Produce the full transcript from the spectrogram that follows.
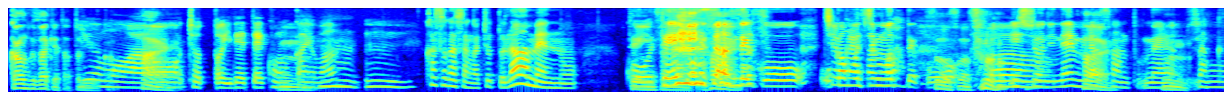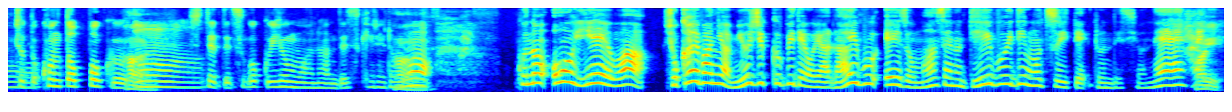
干ふざけたというか、ユーモアはをちょっと入れて今回は、うん。うん。春日さんがちょっとラーメンのこう店店員員さんでこうお中かも華屋さんのち持ってい、そうこそう。一緒にね皆さんとねうんなんかちょっとコントっぽくしててすごくユーモアなんですけれども、はこの「おいえ」は初回版にはミュージックビデオやライブ映像満載の DVD もついてるんですよね。はい。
